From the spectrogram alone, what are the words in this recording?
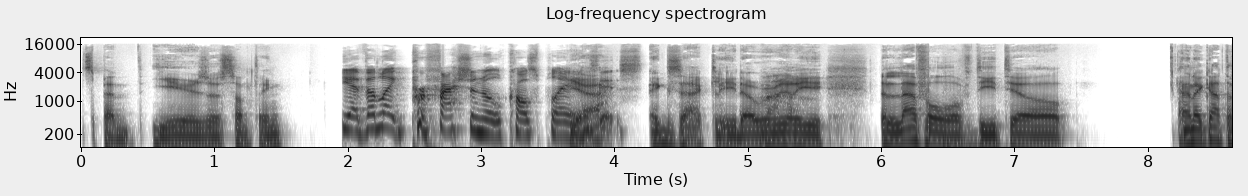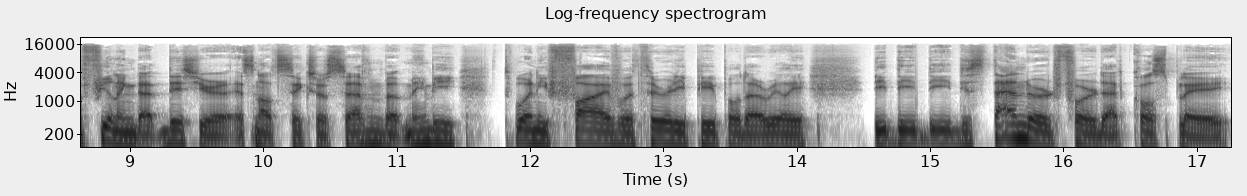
spent years or something Yeah, they're like professional cosplayers. Yeah. It's Exactly. That were Wow. really the level of detail. And I got the feeling that this year it's not six or seven, but maybe 25 or 30 people that really the the the, the standard for that cosplay,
